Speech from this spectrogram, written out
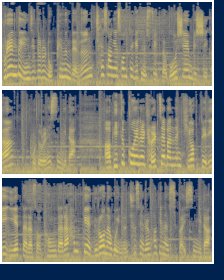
브랜드 인지도를 높이는 데는 최상의 선택이 될 수 있다고 CNBC가 보도를 했습니다. 어, 비트코인을 결제받는 기업들이 이에 따라서 덩달아 함께 늘어나고 있는 추세를 확인할 수가 있습니다.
